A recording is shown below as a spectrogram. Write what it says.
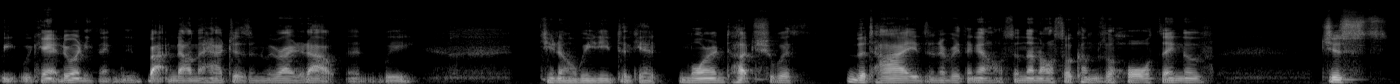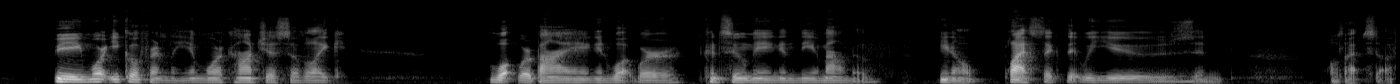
we, we can't do anything. We batten down the hatches and we ride it out and we you know we need to get more in touch with the tides and everything else. And then also comes the whole thing of just being more eco friendly and more conscious of like what we're buying and what we're consuming and the amount of, you know, plastic that we use and all that stuff,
